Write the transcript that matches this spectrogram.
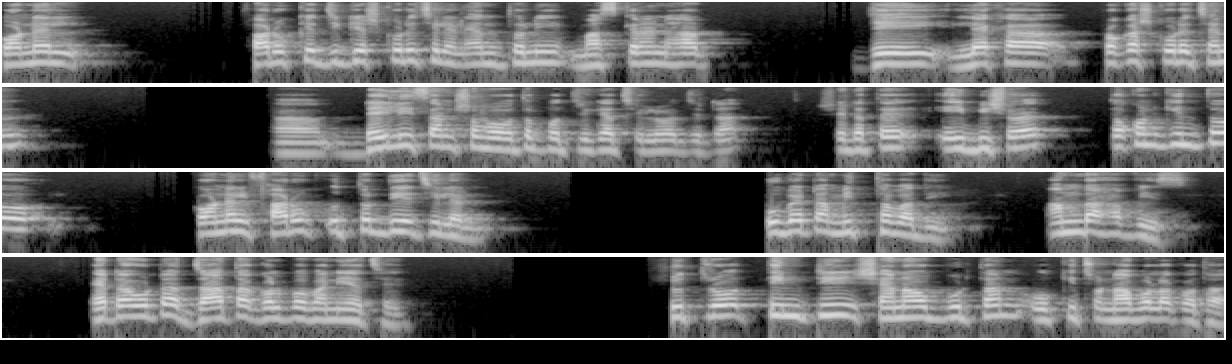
colonel ফারুককে জিজ্ঞেস করেছিলেন, অ্যান্থনি মাস্কারেন হাত যে লেখা প্রকাশ করেছেন ডেইলি সান সম্ভবত পত্রিকা ছিল যেটা, সেটাতে এই বিষয়ে, তখন কিন্তু কর্নেল ফারুক উত্তর দিয়েছিলেন উবেটা মিথ্যাবাদী আমদা হাফিজ, এটা ওটা যা তা গল্প বানিয়েছে। সূত্র তিনটি, সেনা অভ্যুত্থান ও কিছু না বলা কথা,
